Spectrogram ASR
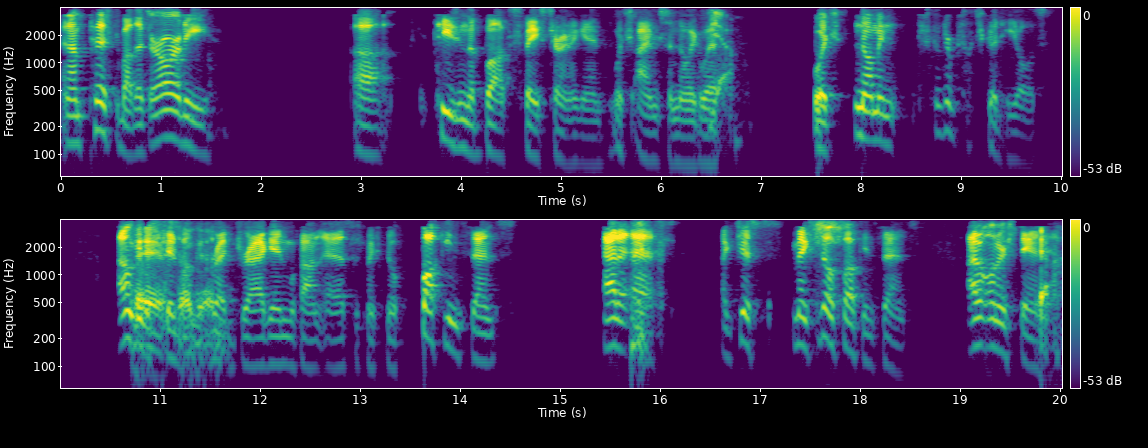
and I'm pissed about this. They're already uh teasing the Bucks face turn again, which I'm just annoyed with. yeah, Which no, I mean, just because they're such good heels. I don't give a shit so about good. Red Dragon without an S, which makes no fucking sense. Add an S, like just makes no fucking sense. I don't understand Yeah. it.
